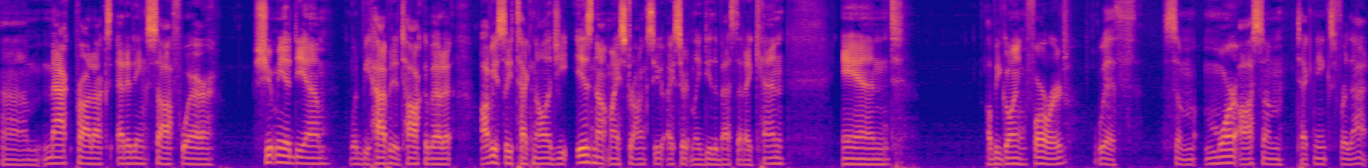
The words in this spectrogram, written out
um, Mac products, editing software, shoot me a DM. Would be happy to talk about it. Obviously, technology is not my strong suit. I certainly do the best that I can. And I'll be going forward with some more awesome techniques for that.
